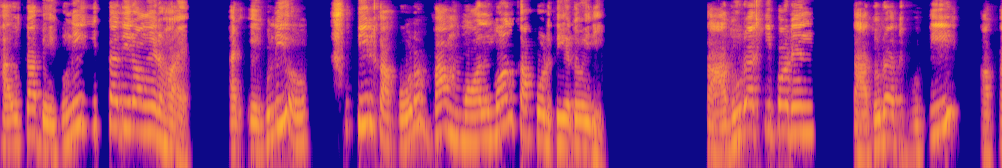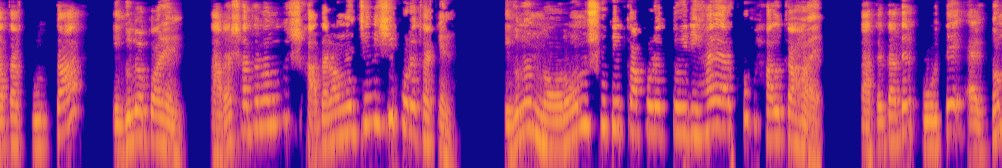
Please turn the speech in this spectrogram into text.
হালকা, বেগুনি ইত্যাদি রঙের হয়। আর এগুলিও সুতির কাপড় বা মলমল কাপড় দিয়ে তৈরি। দাদুরা কি পরেন? দাদুরা ধুতি হাফাতা কুর্তা, এগুলো পরেন। তারা সাধারণত সাদা রঙের জিনিসই পরে থাকেন। এগুলো নরম সুতির কাপড়ের তৈরি হয় আর খুব হালকা হয়। তাতে তাদের পরতে একদম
